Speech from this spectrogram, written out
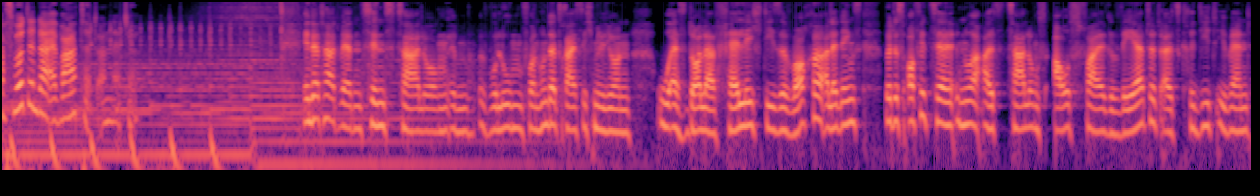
Was wird denn da erwartet, Annette? In der Tat werden Zinszahlungen im Volumen von 130 Millionen US-Dollar fällig diese Woche. Allerdings wird es offiziell nur als Zahlungsausfall gewertet, als Kreditevent,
